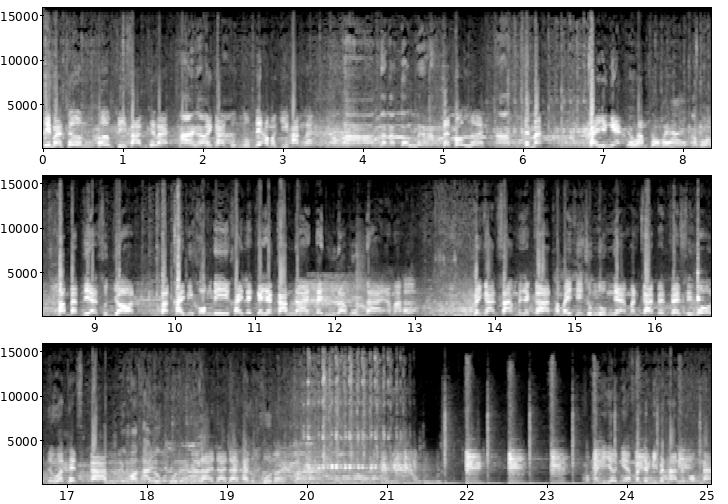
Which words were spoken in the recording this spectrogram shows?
ที่มาเพิ่มเพิ่มสีสันใช่ไหมใช่ครับในการชุมนุมนี่เอามากี่ครั้งแล้วอ่าตั้งแต่ต้นเลยฮะแต่ต้นเลยครับเห็นไหมใครอย่างเงี้ยเดี๋ยวผมทำส่งไปให้ครับผมทำแบบเนี้ยสุดยอดแต่ใครมีของดีใครเล่นกายกรรมได้เต้นฮูลาฮุปได้เอามาเถอะ เป็นการสร้างบรรยากาศทำให้ที่ชุมนุมเนี่ยมันกลายเป็นเฟสติวัลหรือว่าเทศกาลเดี๋ยวขอถ่ายรูปคู่หน่อยได้ได้ได้ถ่ายรูปคู่หน่อยพอมาเยอะๆเนี่ยมันจะมีปัญหาเรื่องห้องน้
